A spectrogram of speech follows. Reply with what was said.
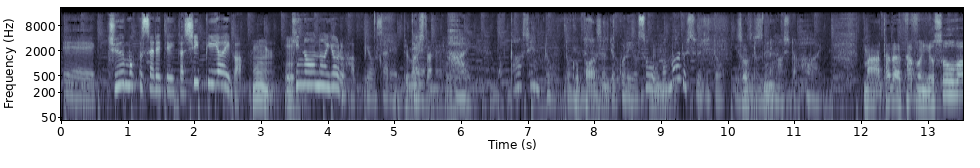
えー、注目されていた CPI が、うん、昨日の夜発表されて、出ましたね、はい、5%という数字でこれ予想を上回る数字ということになりました、うんね、はい。まあ、ただ、多分予想は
